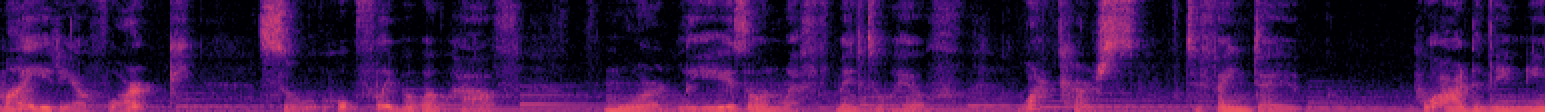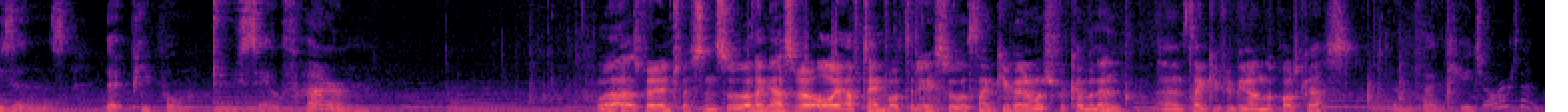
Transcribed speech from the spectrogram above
my area of work. So hopefully we will have more liaison with mental health workers to find out what are the main reasons that people do self harm. Well, that's very interesting. So I think that's about all we have time for today. So thank you very much for coming in, and thank you for being on the podcast. And thank you, Jordan.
